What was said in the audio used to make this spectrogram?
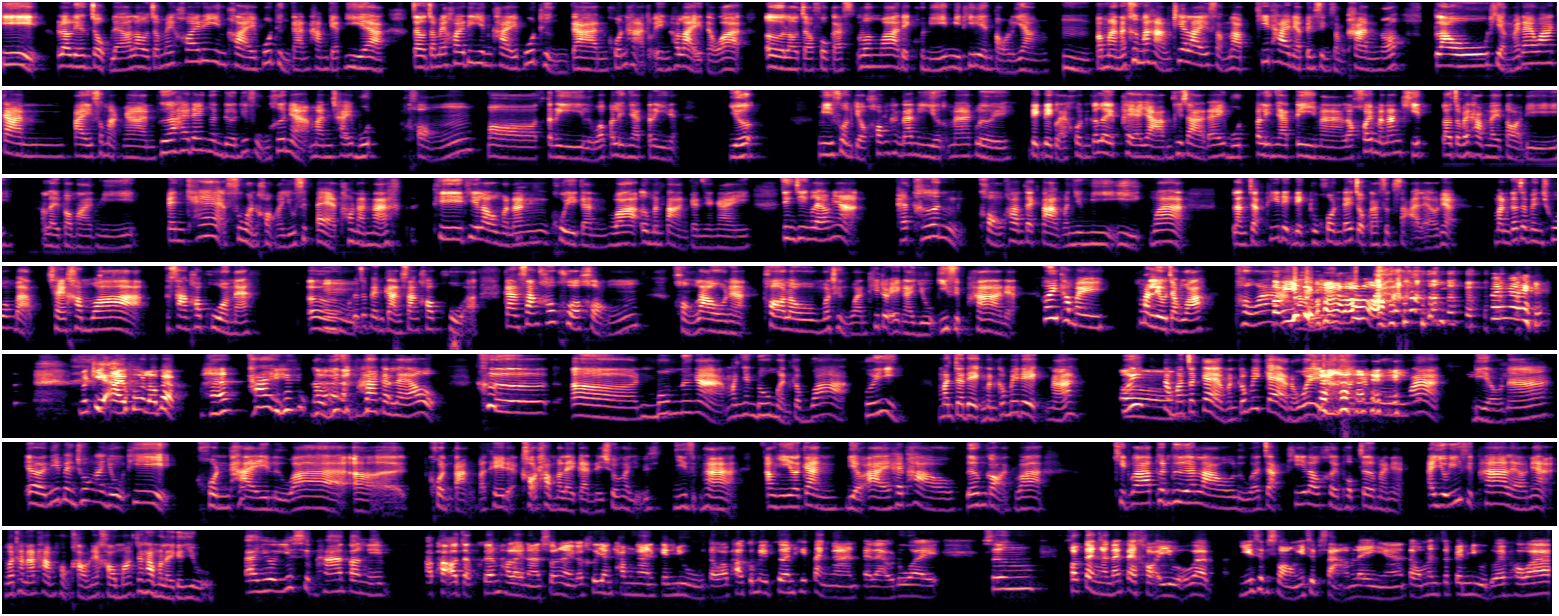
ที่เราเรียนจบแล้วเราจะไม่ค่อยได้ยินใครพูดถึงการทำแกลบเยียเราจะไม่ค่อยได้ยินใครพูดถึงการค้นหาตัวเองเท่าไหร่ แต่ว่าเออเราจะโฟกัสเรื่องว่าเด็กคนนี้มีที่เรียนต่อหรือยังอืมประมาณนั้นคือมหาวิทยาลัยสำหรับที่ไทยเนี่ยเป็นสิ่งสำคัญเนาะเราเถียงไม่ได้ว่าการไปสมัครงานเพื่อให้ได้เงินเดือนที่สูงขึ้นเนี่ย มันใช้บุตรของปอตรี หรือว่าปริญญาตรีเนี่ยเยอะ มีส่วนเกี่ยวข้องทางด้านนี้เยอะมากเลย เด็ก ๆ หลายคนก็เลยพยายามที่จะได้บุตรปริญญาตรีมา แล้วค่อยมานั่งคิด เราจะไปทำอะไรต่อดี อะไรประมาณนี้ เป็นแค่ส่วนของอายุ 18 เท่านั้นนะ ที่ที่เรามานั่งคุยกันว่าเออมันต่างกันยังไง จริง ๆ แล้วเนี่ยแพทเทิร์นของความแตกต่างมันยังมีอีกว่า หลังจากที่เด็ก ๆ ทุกคนได้จบการศึกษาแล้วเนี่ย มันก็จะเป็นช่วงแบบใช้คำว่าสร้างครอบครัวไหม เออก็จะเป็นการสร้างครอบครัว การสร้างครอบครัวของของเราเนี่ย พอเรามาถึงวันที่ตัวเองอายุยี่สิบห้าเนี่ย เฮ้ยทำไมมันเร็วจังวะ เพราะว่าเรายี่สิบห้าแล้วหรอได้ไง เมื่อกี้ไอพูดแล้วแบบฮะใช่เรายี่สิบห้ากันแล้ว คือเอ่อมุมนึงอะ มันยังดูเหมือนกับว่าเฮ้ยมันจะเด็กมันก็ไม่เด็กนะเฮ้ยแต่มันจะแก่มันก็ไม่แก่นะเว้ยงงว่าเดี๋ยวนะเออนี่เป็นช่วงอายุที่ คนไทยหรือว่าคนต่างประเทศเนี่ยเขาทำอะไรกันในช่วงอายุยี่สิบห้าเอางี้แล้วกันเดี๋ยวไอให้พาวเริ่มก่อนว่า คิดว่าเพื่อนๆเราหรือว่าจากที่เราเคยพบเจอมาเนี่ย อายุยี่สิบห้าแล้วเนี่ย วัฒนธรรมของเขาเนี่ยเขามักจะทำอะไรกันอยู่ อายุยี่สิบห้าตอนนี้พาเอาจากเพื่อนพาเลยนะส่วนใหญ่ก็คือยังทำงานกันอยู่ แต่ว่าพาก็มีเพื่อนที่แต่งงานไปแล้วด้วย ซึ่งเขาแต่งงานตั้งแต่เขาอายุแบบยี่สิบสองยี่สิบสามอะไรเงี้ย แต่ว่ามันจะเป็นอยู่ด้วยเพราะว่า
